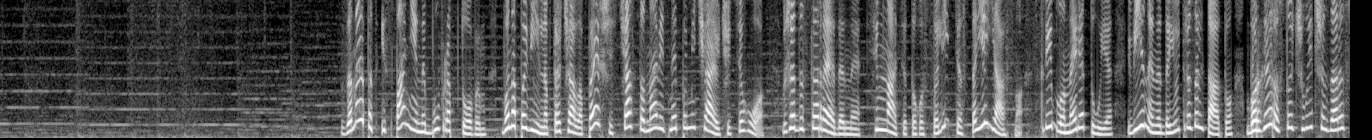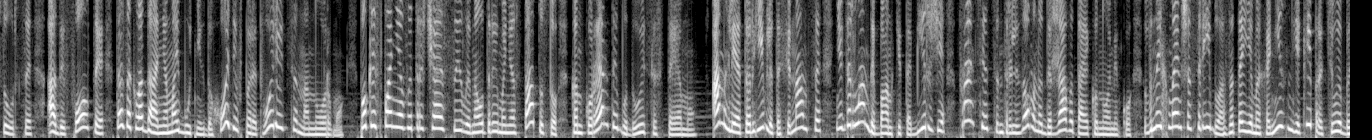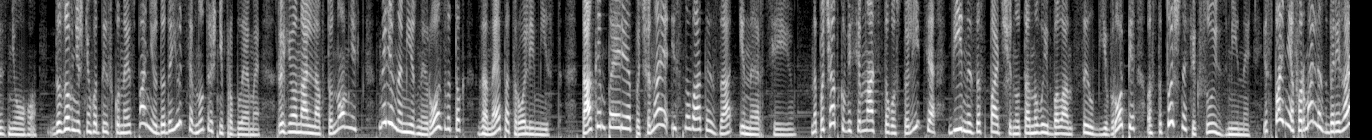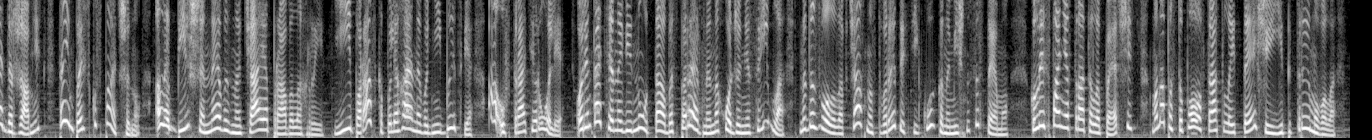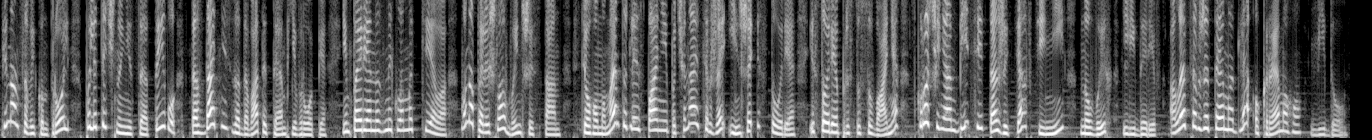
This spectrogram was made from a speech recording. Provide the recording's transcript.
Занепад Іспанії не був раптовим. Вона повільно втрачала першість, часто навіть не помічаючи цього. Вже до середини 17 століття стає ясно, срібло не рятує, війни не дають результату, борги ростуть швидше за ресурси, а дефолти та закладання майбутніх доходів перетворюються на норму. Поки Іспанія витрачає сили на утримання статусу, конкуренти будують систему. Англія торгівлю та фінанси, Нідерланди банки та біржі, Франція централізовану державу та економіку. В них менше срібла, зате є механізм, який працює без нього. До зовнішнього тиску на Іспанію додаються внутрішні проблеми: регіональна автономність, нерівномірний розвиток, занепад ролі міст. Так імперія починає існувати за інерцією. На початку 18 століття війни за спадщину та новий баланс сил в Європі остаточно фіксують зміни. Іспанія формально зберігає державність та імперську спадщину, але більше не визначає правила гри. Її поразка полягає не в одній битві, а у втраті ролі. Орієнтація на війну та безперервне находження срібла не дозволила вчасно створити стійку економічну систему. Коли Іспанія втратила першість, вона поступово втратила й те, що її підтримувала: фінансовий контроль, політичну ініціативу та здатність задавати темп Європі. Імперія не зникла миттєво, вона перейшла в інший стан. З цього моменту для Іспанії починається вже інша історія: історія пристосування, скорочення амбіцій та життя в тіні нових лідерів. Але це вже тема для окремого відео.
